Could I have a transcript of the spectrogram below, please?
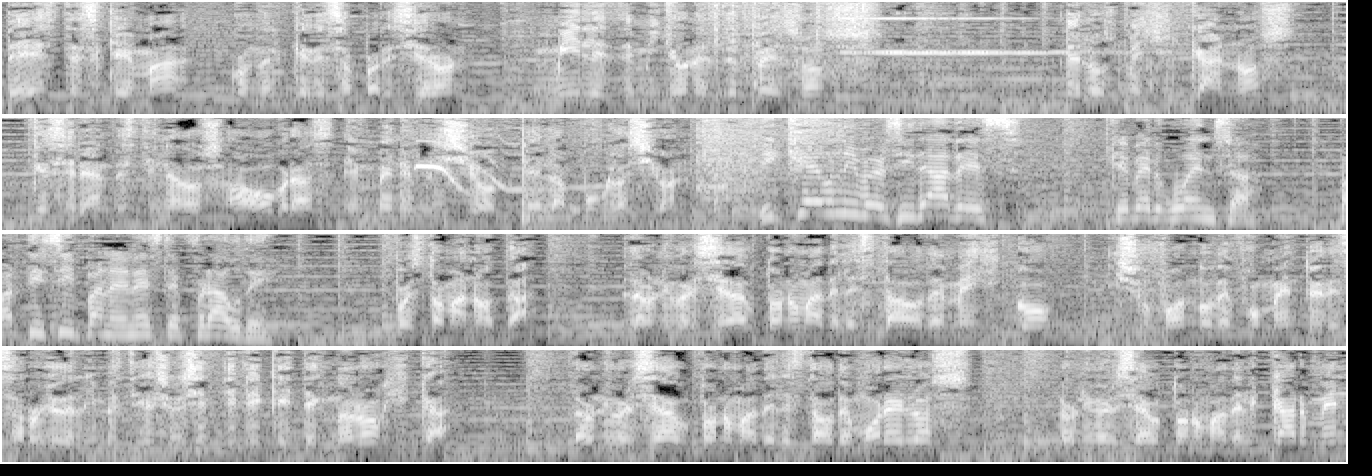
de este esquema con el que desaparecieron miles de millones de pesos de los mexicanos que serían destinados a obras en beneficio de la población. ¿Y qué universidades? Qué vergüenza. Participan en este fraude. Pues toma nota. La Universidad Autónoma del Estado de México y su Fondo de Fomento y Desarrollo de la Investigación Científica y Tecnológica. La Universidad Autónoma del Estado de Morelos, la Universidad Autónoma del Carmen,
